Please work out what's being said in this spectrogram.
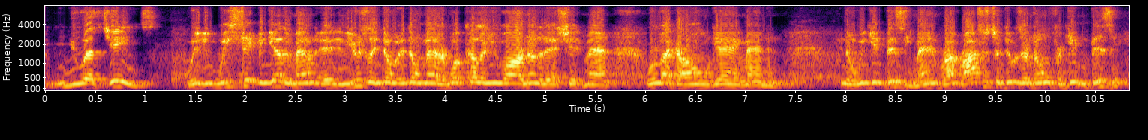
USGs. We, we stick together, man, and usually don't it don't matter what color you are, none of that shit, man. We're like our own gang, man, and you know we get busy, man. Ro- Rochester dudes are known for getting busy.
